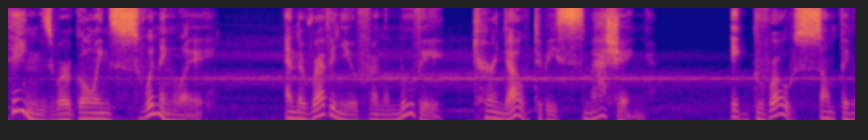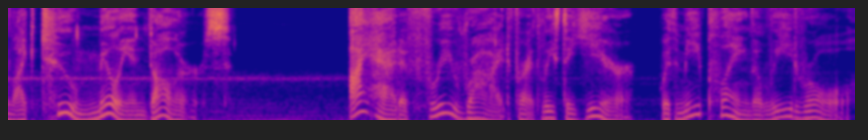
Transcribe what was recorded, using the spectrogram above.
Things were going swimmingly, and the revenue from the movie turned out to be smashing. It grossed something like $2 million. I had a free ride for at least a year with me playing the lead role.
